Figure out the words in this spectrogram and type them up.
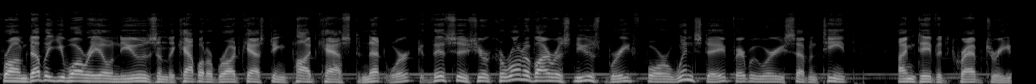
From WRAL News and the Capital Broadcasting Podcast Network, this is your coronavirus news brief for Wednesday, February 17th. I'm David Crabtree.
